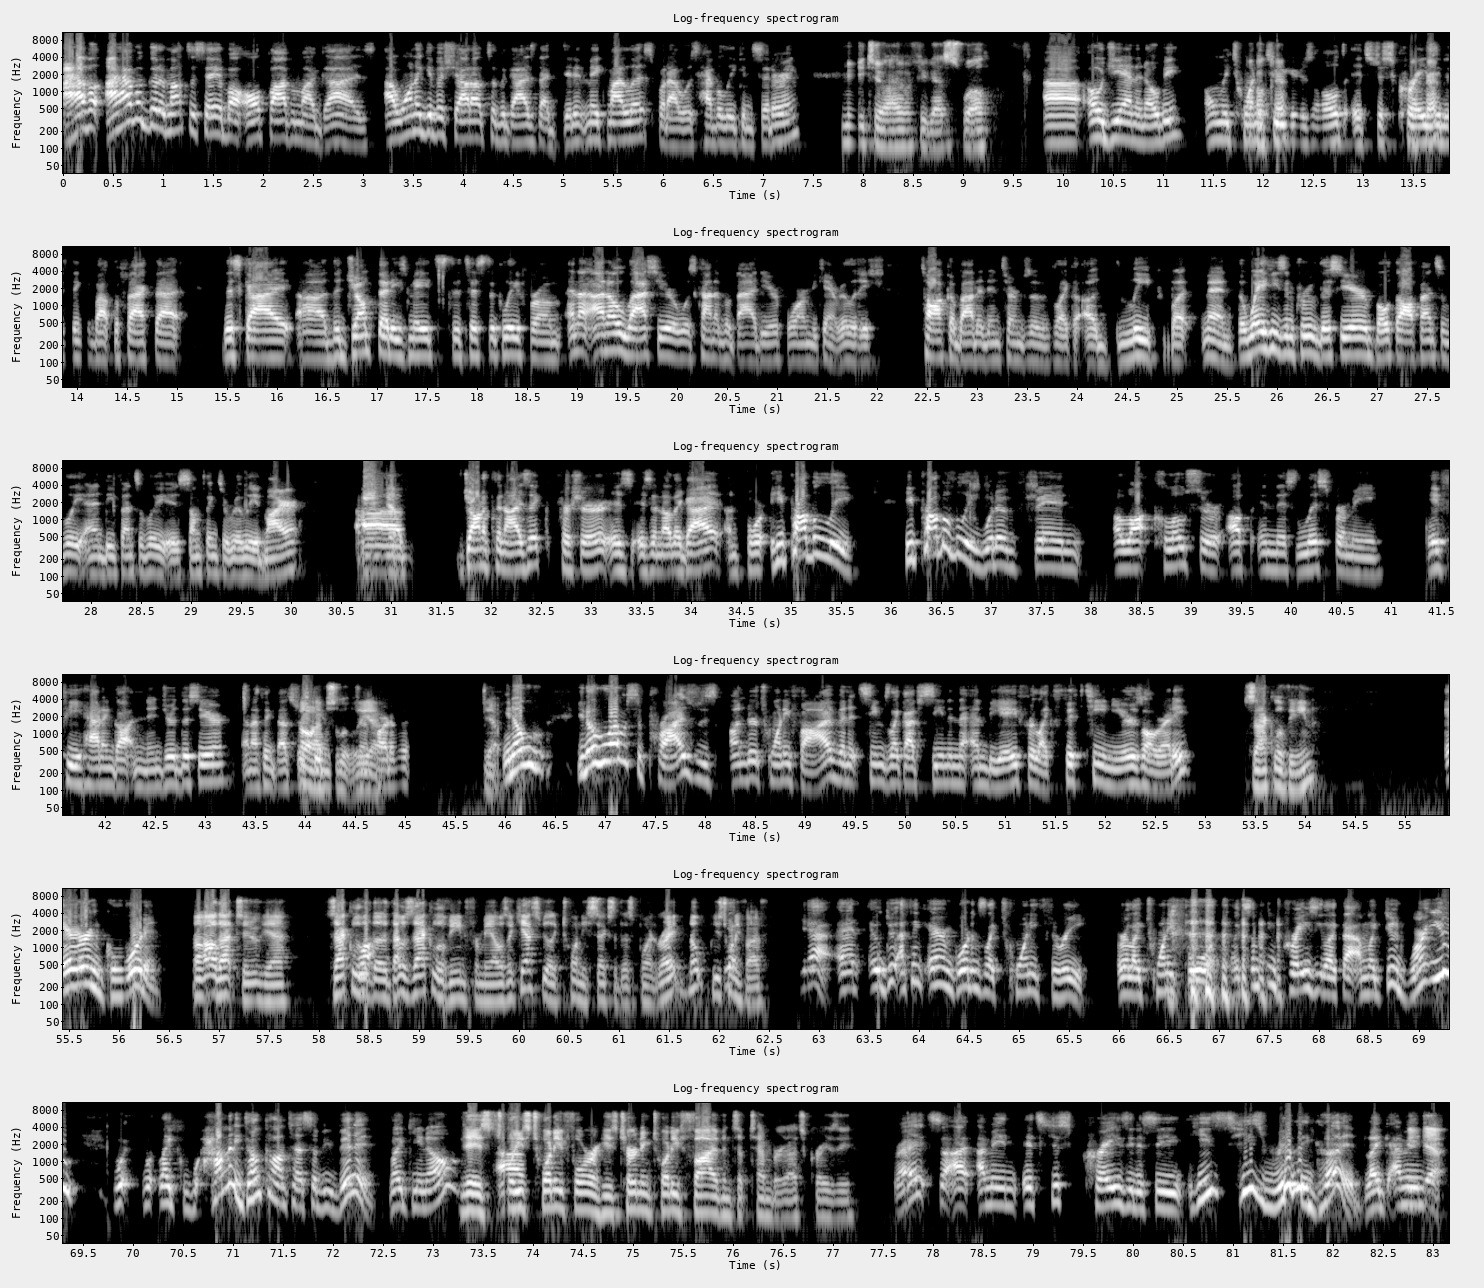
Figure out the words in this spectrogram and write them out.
I have a I have a good amount to say about all five of my guys. I want to give a shout out to the guys that didn't make my list, but I was heavily considering. Me too. I have a few guys as well. Uh, OG Anunoby, only 22 Okay. years old. It's just crazy Okay. to think about the fact that this guy, uh, the jump that he's made statistically from, and I, I know last year was kind of a bad year for him. You can't really talk about it in terms of like a leap, but man, the way he's improved this year, both offensively and defensively, is something to really admire. Uh, Jonathan Isaac, for sure, is is another guy. Unfor- he probably he probably would have been a lot closer up in this list for me if he hadn't gotten injured this year, and I think that's just Oh, absolutely, yeah. part of it. Yeah. You know, you know who I was surprised was under 25, and it seems like I've seen in the NBA for like 15 years already. Zach LaVine. Aaron Gordon. Oh, that too. Yeah. Zach. Le- Well- that was Zach LaVine for me. I was like, he has to be like 26 at this point, right? Nope, he's Yeah. 25. Yeah, and uh, dude, I think Aaron Gordon's like 23 or like 24, like something crazy like that. I'm like, dude, weren't you? Like, how many dunk contests have you been in? Like, you know, Yeah, he's, Uh, he's 24. He's turning 25 in September. That's crazy. right? So I, I mean, it's just crazy to see. He's he's really good. Like, I mean, yeah.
